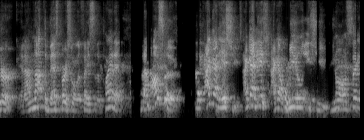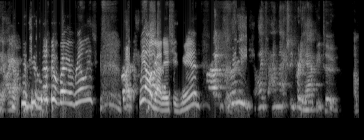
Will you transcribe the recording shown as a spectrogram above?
jerk, and I'm not the best person on the face of the planet. But I'm also like I got issues. I got issues. I got real issues. You know what I'm saying? I got real. but really, Right. we all But- got issues, man. I'm pretty like I'm actually pretty happy too. I'm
